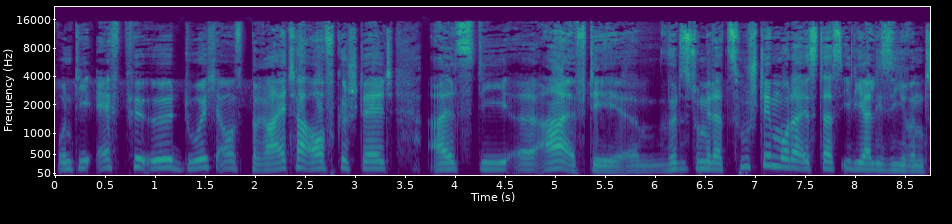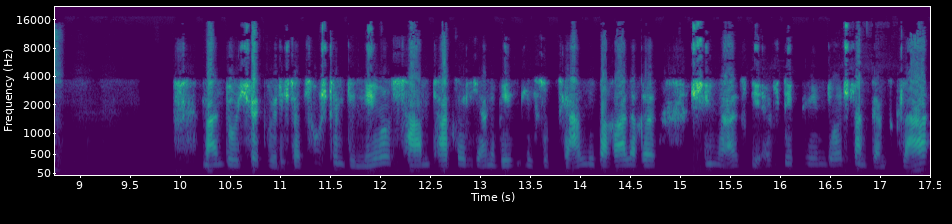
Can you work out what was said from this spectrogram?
und die FPÖ durchaus breiter aufgestellt als die äh, AfD. Ähm, würdest du mir da zustimmen oder ist das idealisierend? Nein, durchweg würde ich da zustimmen. Die Neos haben tatsächlich eine wesentlich sozialliberalere Schiene als die FDP in Deutschland, ganz klar.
